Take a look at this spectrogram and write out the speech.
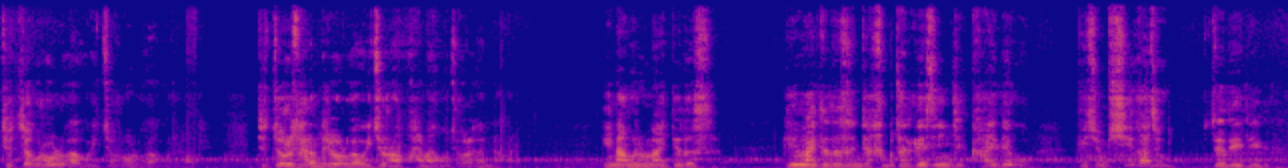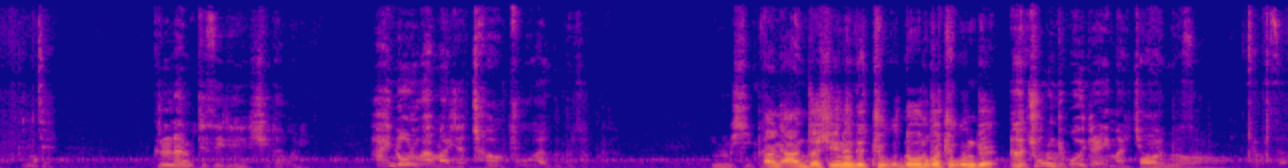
저쪽으로 올라가고 이쪽으로 올라가고 그러는데 저쪽으로 사람들이 올라가고 이쪽으로 할머니 우측으로 간다고 이 나무를 많이 뜯었어. 이 많이 뜯어서 이제 한 보따리 내서 이제 가야 되고 그게 좀 쉬가지고 뜯어야 되거든. 그 이제 그러나 밑에서 이래 쉬다 보니 아이 노루가 말이야 척 죽어가는 거 들었거든. 이놈 씨발. 아니 앉아 쉬는데 죽 노루가 죽은 게 어, 죽은 게 보이더라 이 아이고. 옆에서. 옆에서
